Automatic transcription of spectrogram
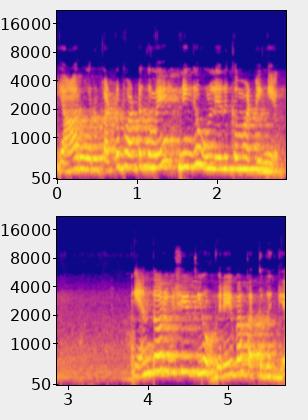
யார் ஒரு கட்டுப்பாட்டுக்குமே நீங்கள் உள்ள இருக்க மாட்டீங்க. எந்த ஒரு விஷயத்தையும் விரைவாக கற்றுவீங்க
